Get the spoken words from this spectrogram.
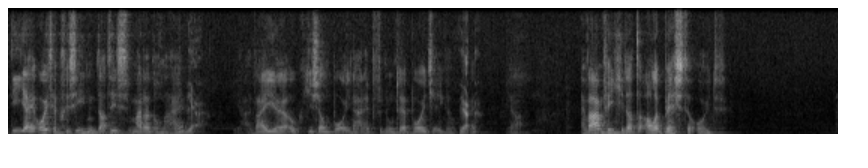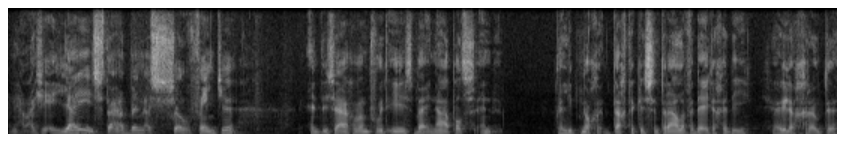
die jij ooit hebt gezien, dat is Maradona, hè? Ja, Ja, waar je ook je zoon Boy naar hebt vernoemd, hè? Boy Jago. Ja. hè? ja. En waarom vind je dat de allerbeste ooit? nou, als je, jij in staat bent, als zo'n ventje... En toen zagen we hem voor het eerst bij Napels. En er liep nog, dacht ik, een centrale verdediger, die hele grote...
